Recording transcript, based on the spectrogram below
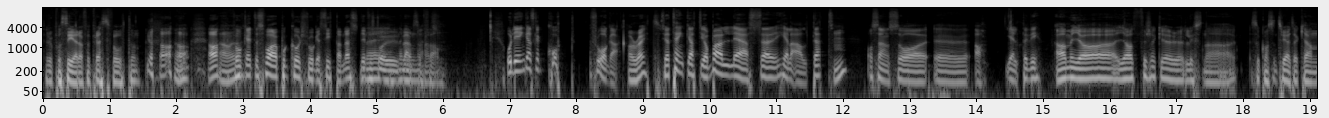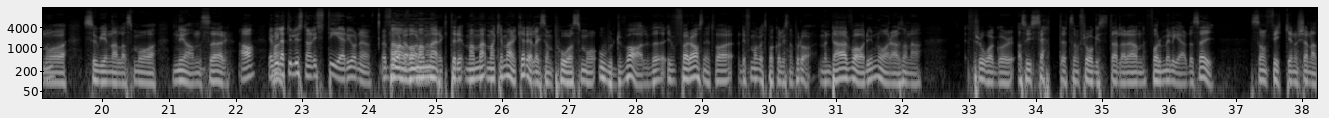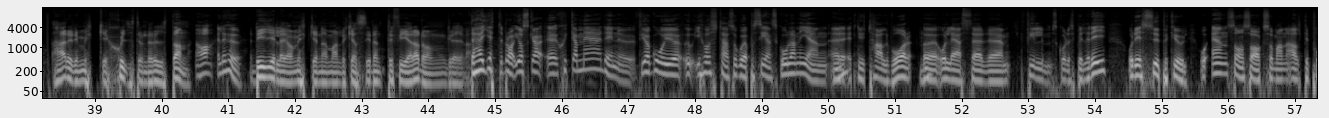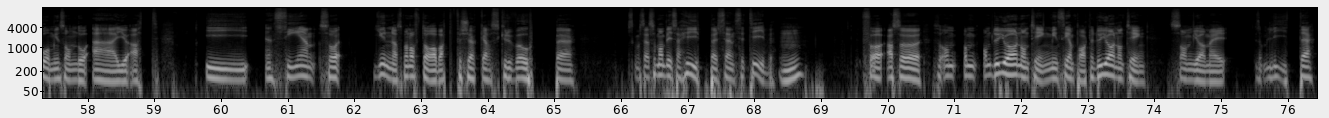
För att posera för pressfoton. Ja, ja. Ja. ja för hon kan inte svara på coachfråga sittandes, det förstår ju nej, vem som helst. Och det är en ganska kort fråga, All right. så jag tänker att jag bara läser hela alltet, Mm. och sen så, eh, ja, hjälper vi. Ja, men jag, jag försöker lyssna så koncentrerat jag kan Mm. och suga in alla små nyanser. Ja, jag vill Va? att du lyssnar i stereo nu, med Fan båda vad man märkte det, man, man kan märka det liksom på små ordval. Vi, I förra avsnittet var, det får man gå tillbaka och lyssna på då, men där var det ju några sådana frågor, alltså i sättet som frågeställaren formulerade sig, som fick en att känna att här är det mycket skit under ytan. Ja, eller hur? Det gillar jag mycket när man lyckas identifiera de grejerna. Det här är jättebra. Jag ska eh, skicka med dig nu, för jag går ju, i höst här så går jag på scenskolan igen, eh, Mm. ett nytt halvår, Mm. eh, och läser eh, filmskådespeleri, och det är superkul. Och en sån sak som man alltid påminns om då är ju att i en scen så gynnas man ofta av att försöka skruva upp, eh, ska man säga, så man blir så här hypersensitiv. Mm. För, alltså, så om, om, om du gör någonting, min scenpartner, du gör någonting som gör mig liksom, lite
